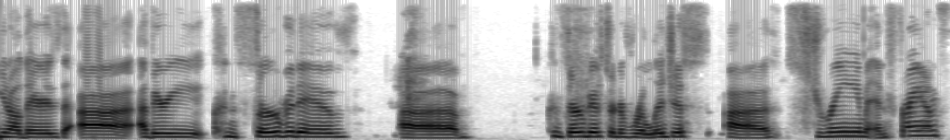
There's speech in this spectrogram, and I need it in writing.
you know, there's uh, a very conservative, uh, conservative sort of religious uh, stream in France.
